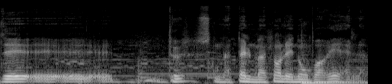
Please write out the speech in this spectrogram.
de ce qu'on appelle maintenant les nombres réels.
